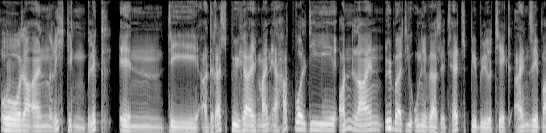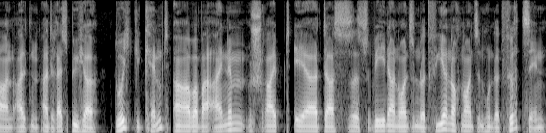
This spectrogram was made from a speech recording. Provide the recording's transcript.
Oder einen richtigen Blick in die Adressbücher. Ich meine, er hat wohl die online über die Universitätsbibliothek einsehbaren alten Adressbücher durchgekämmt, aber bei einem schreibt er, dass es weder 1904 noch 1914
